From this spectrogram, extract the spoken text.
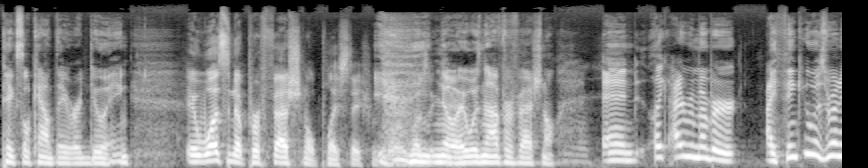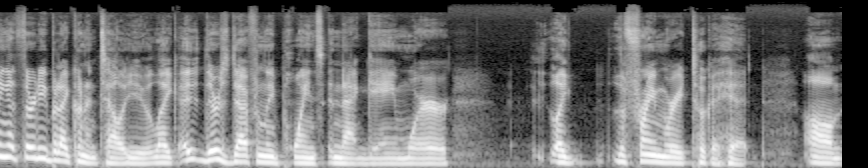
pixel count they were doing. it wasn't a professional PlayStation 4, was it? no, it was not professional. And like I remember, I think it was running at 30, but I couldn't tell you. Like uh, there's definitely points in that game where, like, the frame rate took a hit. Um,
